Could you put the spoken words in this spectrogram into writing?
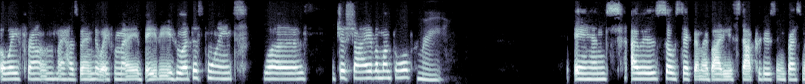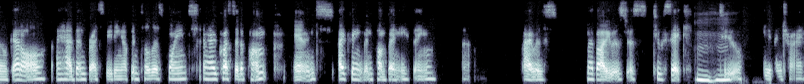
away from my husband, away from my baby, who at this point was just shy of a month old. Right. And I was so sick that my body stopped producing breast milk at all. I had been breastfeeding up until this point, and I requested a pump, and I couldn't even pump anything. Um, I was, my body was just too sick Mm-hmm. to even try.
